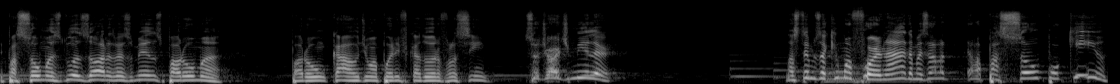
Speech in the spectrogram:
E passou umas duas horas mais ou menos, parou, uma, parou um carro de uma panificadora falou assim: Sr. George Miller, nós temos aqui uma fornada, mas ela, ela passou um pouquinho,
